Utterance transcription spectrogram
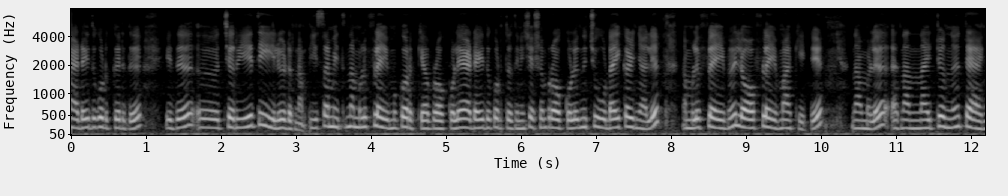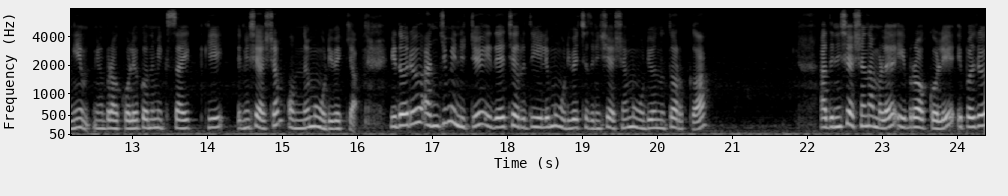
ആഡ് ചെയ്ത് കൊടുക്കരുത്. ഇത് ചെറിയ തീയിൽ ഇടണം. ഈ സമയത്ത് നമ്മൾ ഫ്ലെയിം കുറയ്ക്കുക ബ്രോക്കോളി ആഡ് ചെയ്ത് കൊടുത്തതിന് ശേഷം ബ്രോക്കോളി ഒന്ന് ചൂടായി കഴിഞ്ഞാൽ നമ്മൾ ഫ്ലെയിം ലോ ഫ്ലെയിം ആക്കിയിട്ട് നമ്മൾ നന്നായിട്ടൊന്ന് തേങ്ങയും ബ്രോക്കോളിയൊക്കെ ഒന്ന് മിക്സ് ആക്കിയതിന് ശേഷം ഒന്ന് മൂടി വയ്ക്കുക ഇതൊരു അഞ്ച് മിനിറ്റ് ഇതേ ചെറുതീയിൽ മൂടി വെച്ചതിന് ശേഷം മൂടി ഒന്ന് തുറക്കുക അതിനുശേഷം നമ്മൾ ഈ ബ്രോക്കോളി ഇപ്പോൾ ഒരു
